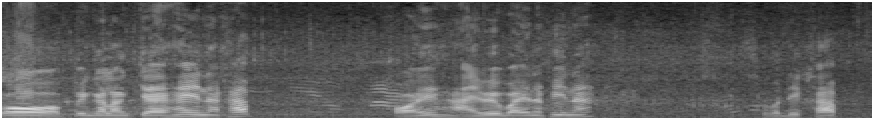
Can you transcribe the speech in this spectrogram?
ก็เป็นกำลังใจให้นะครับ ขอให้หายไวๆนะพี่นะ สวัสดีครับ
